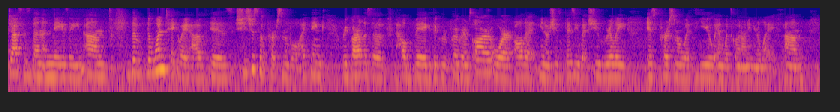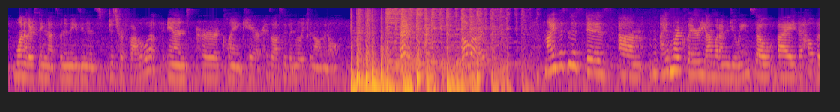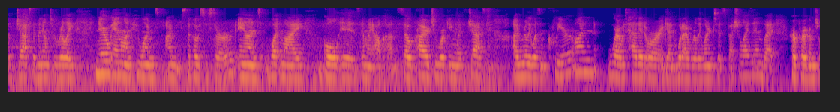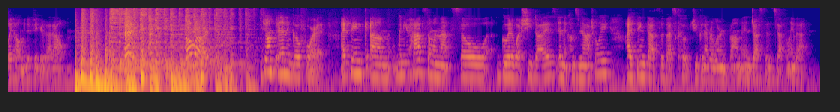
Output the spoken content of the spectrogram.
Jess has been amazing. Um, the the one takeaway I have is she's just so personable. I think regardless of how big the group programs are or all that you know she's busy with, she really is personal with you and what's going on in your life. Um, one other thing that's been amazing is just her follow up and her client care has also been really phenomenal. Hey, all right. My business is, um, I have more clarity on what I'm doing. So by the help of Jess, I've been able to really narrow in on who I'm, I'm supposed to serve and what my goal is and my outcome. So prior to working with Jess, I really wasn't clear on where I was headed or again what I really wanted to specialize in, but her programs really helped me to figure that out. Hey, all right. Jump in and go for it. I think um, when you have someone that's so good at what she does and it comes naturally, I think that's the best coach you can ever learn from, and Jess is definitely that.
